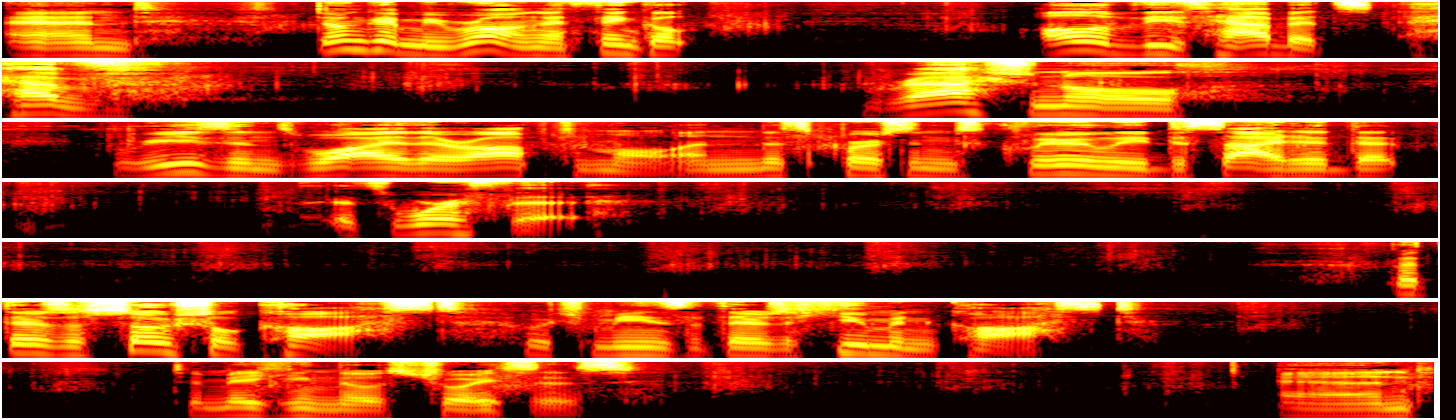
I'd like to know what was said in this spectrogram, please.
And don't get me wrong, I think all of these habits have rational reasons why they're optimal, and this person's clearly decided that it's worth it. But there's a social cost, which means that there's a human cost to making those choices. And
